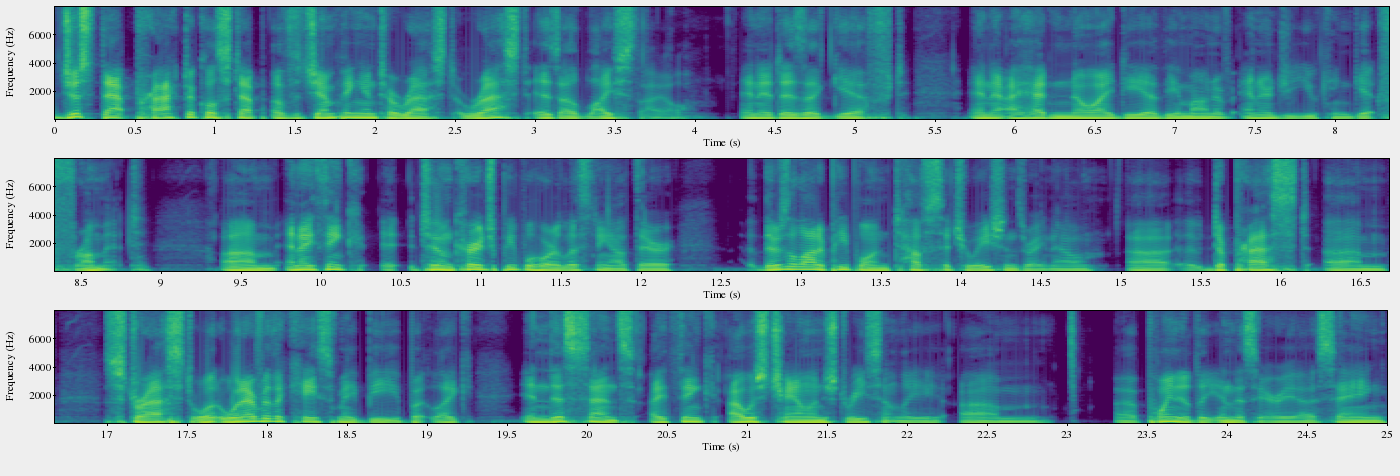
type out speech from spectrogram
just that practical step of jumping into rest. Rest is a lifestyle and it is a gift. And I had no idea the amount of energy you can get from it. Um, and I think uh, to encourage people who are listening out there, there's a lot of people in tough situations right now, uh, depressed, um, stressed, wh- whatever the case may be. But like in this sense, I think I was challenged recently, um, uh, pointedly in this area, saying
